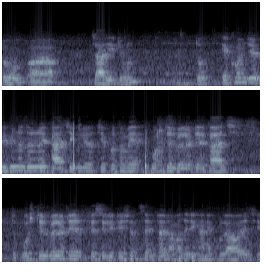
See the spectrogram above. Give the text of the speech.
তো চারই জুন। তো এখন যে বিভিন্ন ধরনের কাজ, সেগুলি হচ্ছে প্রথমে পোস্টাল ব্যালটের কাজ। তো পোস্টাল ব্যালটের ফেসিলিটেশন সেন্টার আমাদের এখানে খোলা হয়েছে।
